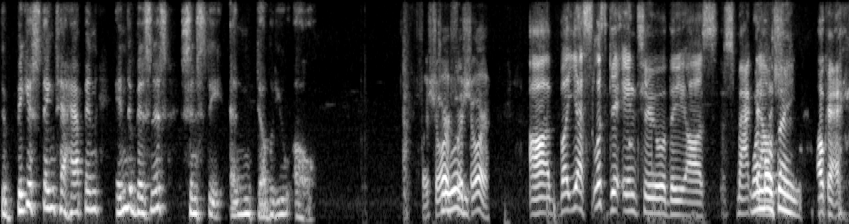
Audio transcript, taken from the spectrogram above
the biggest thing to happen in the business since the NWO. for Sure sure, for sure. Uh, but yes, let's get into the uh SmackDown. One more thing. Okay.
